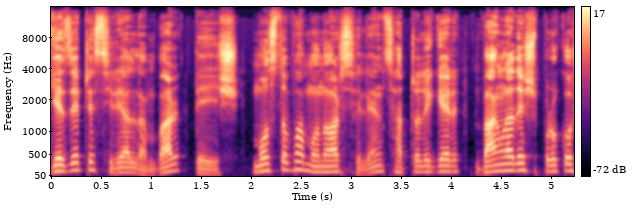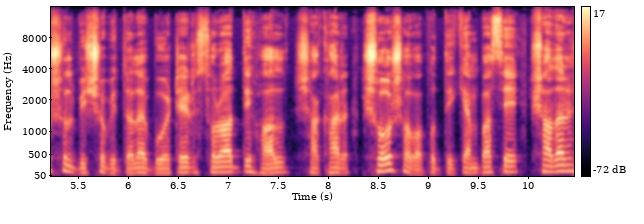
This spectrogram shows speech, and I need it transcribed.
গেজেটে সিরিয়াল নাম্বার তেইশ। মোস্তফা মনোয়ার ছিলেন ছাত্রলীগের বাংলাদেশ প্রকৌশল বিশ্ববিদ্যালয় বুয়েটের সোরাদ্দি হল শাখার সহসভাপতি ক্যাম্পাসে সাধারণ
